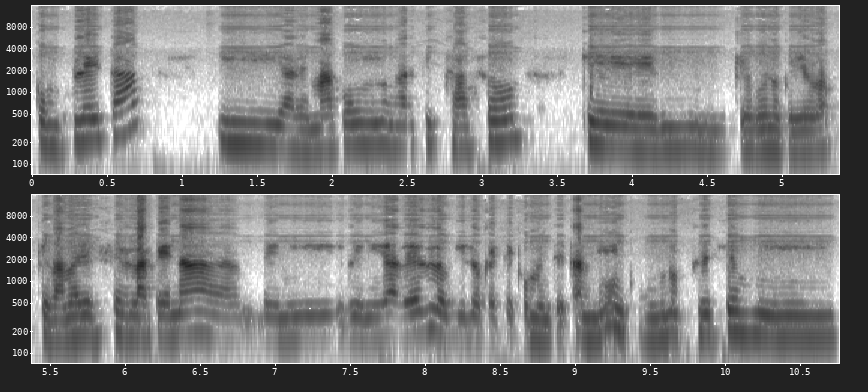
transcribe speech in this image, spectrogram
completa y además con unos artistazos que, que bueno que, que va a merecer la pena venir venir a verlo. Y lo que te comenté también con unos precios muy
